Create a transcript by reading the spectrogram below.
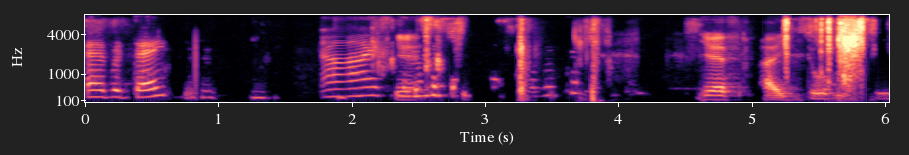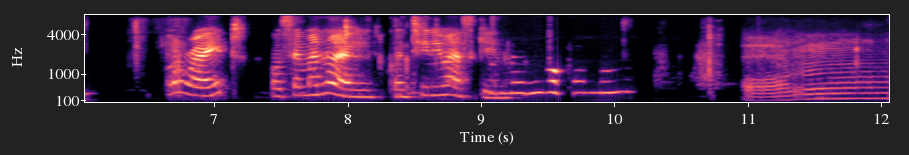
every day? Ay, es que Yes. Yes, I do. All right. José Manuel, continue asking. Um,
